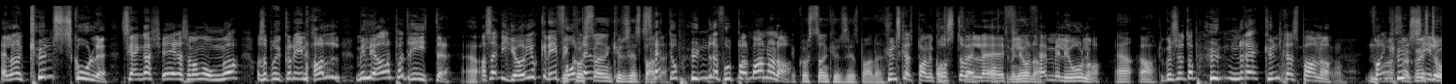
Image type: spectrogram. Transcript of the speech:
eller en kunstskole skal engasjere så mange unger, og så bruker de en halv milliard på dritet! Altså, De gjør jo ikke det i forhold til. Sett opp 100 fotballbaner, da! Det koster en kunstgressbane. Kunstgressbane koster vel eh, millioner. 4-5 millioner. Ja. Du kan sette opp 100 kunstgressbaner for en Nå snakker vi kunstsilo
